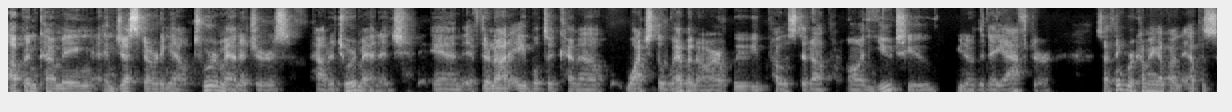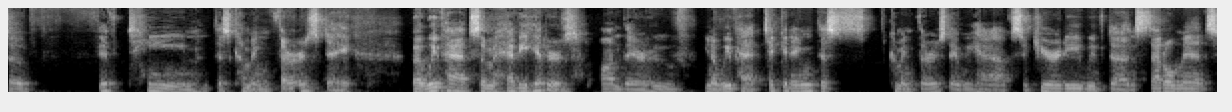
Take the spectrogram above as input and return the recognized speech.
up and coming and just starting out tour managers how to tour manage. And if they're not able to kind of watch the webinar, we post it up on YouTube, you know, the day after. So I think we're coming up on episode 15 this coming Thursday. But we've had some heavy hitters on there who've, you know, we've had ticketing this coming Thursday. We have security, we've done settlements,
